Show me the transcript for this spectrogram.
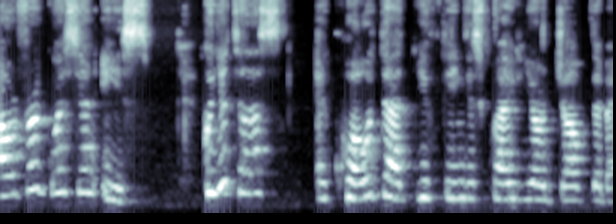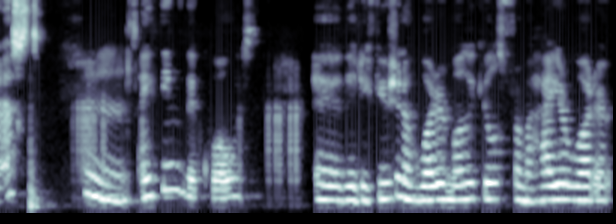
our first question is Could you tell us a quote that you think describes your job the best? Hmm, I think the quote uh, the diffusion of water molecules from a higher water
